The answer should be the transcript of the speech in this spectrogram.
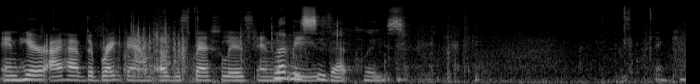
And here I have the breakdown of the specialist and the Let me see that, please. Thank you.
